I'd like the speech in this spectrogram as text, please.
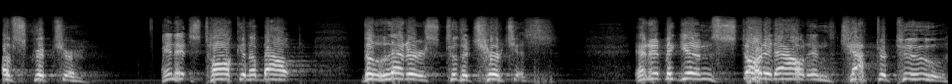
of Scripture. And it's talking about the letters to the churches. And it begins, started out in chapter 2.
